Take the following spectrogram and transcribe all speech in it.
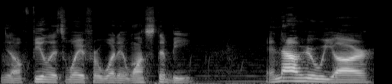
you know, feel its way for what it wants to be. And now here we are,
